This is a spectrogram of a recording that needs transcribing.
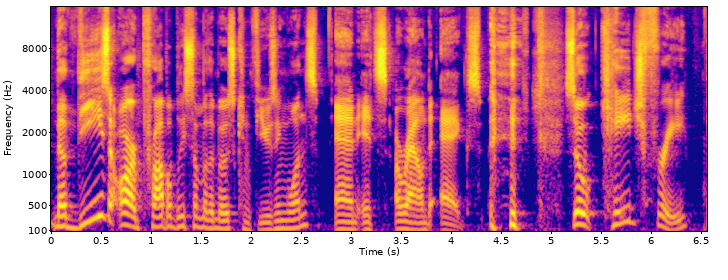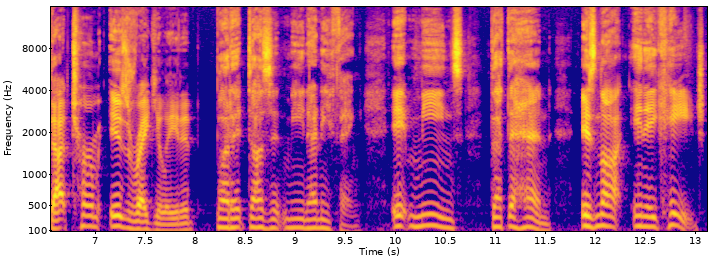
Now, these are probably some of the most confusing ones, and it's around eggs. so, cage free, that term is regulated, but it doesn't mean anything. It means that the hen is not in a cage.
